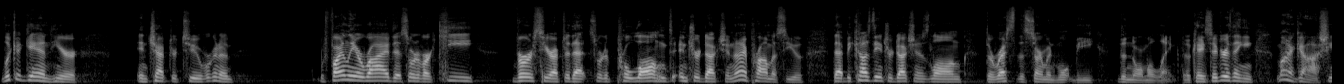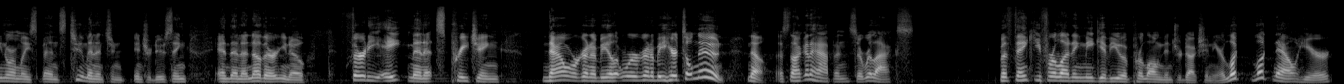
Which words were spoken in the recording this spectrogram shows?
Look again here in chapter 2. We're going to we finally arrived at sort of our key verse here after that sort of prolonged introduction. And I promise you that because the introduction is long, the rest of the sermon won't be the normal length. Okay, so if you're thinking, my gosh, he normally spends two minutes in introducing and then another, you know, 38 minutes preaching. Now we're going to be we're going to be here till noon. No, that's not going to happen. So relax. But thank you for letting me give you a prolonged introduction here. Look look now here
